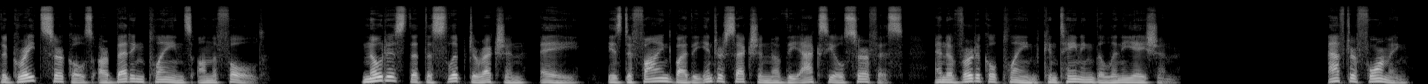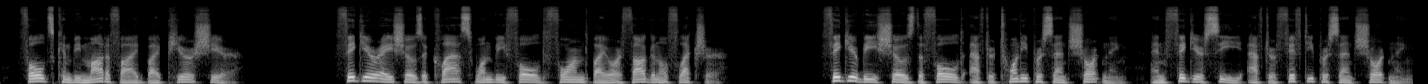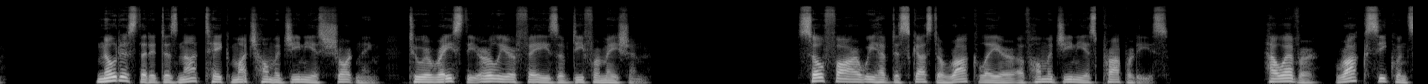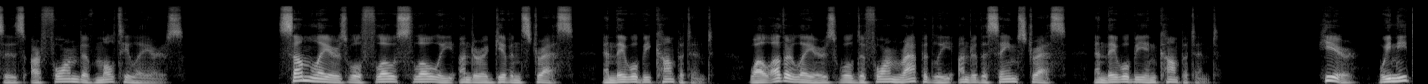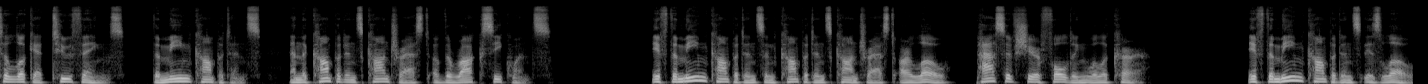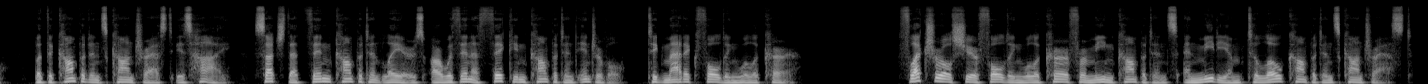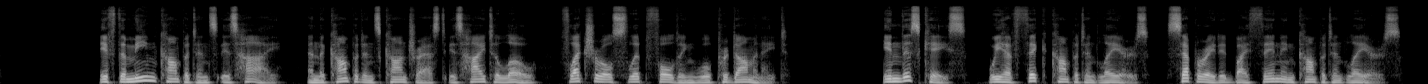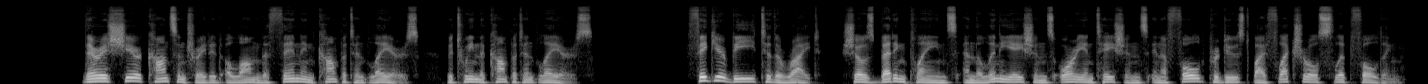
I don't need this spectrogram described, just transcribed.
The great circles are bedding planes on the fold. Notice that the slip direction, A, is defined by the intersection of the axial surface, and a vertical plane containing the lineation. After forming, folds can be modified by pure shear. Figure A shows a class 1b fold formed by orthogonal flexure. Figure B shows the fold after 20% shortening, and figure C after 50% shortening. Notice that it does not take much homogeneous shortening to erase the earlier phase of deformation. So far we have discussed a rock layer of homogeneous properties. However, rock sequences are formed of multilayers. Some layers will flow slowly under a given stress, and they will be competent, while other layers will deform rapidly under the same stress, and they will be incompetent. Here, we need to look at two things the mean competence, and the competence contrast of the rock sequence. If the mean competence and competence contrast are low, passive shear folding will occur. If the mean competence is low, but the competence contrast is high, such that thin competent layers are within a thick incompetent interval, ptygmatic folding will occur. Flexural shear folding will occur for mean competence and medium to low competence contrast. If the mean competence is high, and the competence contrast is high to low, flexural slip folding will predominate. In this case, we have thick competent layers, separated by thin incompetent layers. There is shear concentrated along the thin incompetent layers, between the competent layers. Figure B to the right, shows bedding planes and the lineation's orientations in a fold produced by flexural slip folding.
